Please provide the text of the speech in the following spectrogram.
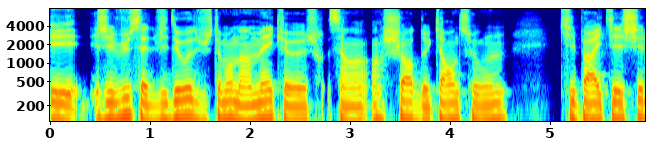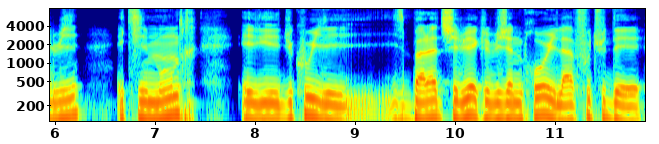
Et j'ai vu cette vidéo, justement, d'un mec, euh, c'est un, un short de 40 secondes, qui paraît qui est chez lui et qui montre. Et du coup, il, il se balade chez lui avec le Vision Pro. Il a foutu des,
